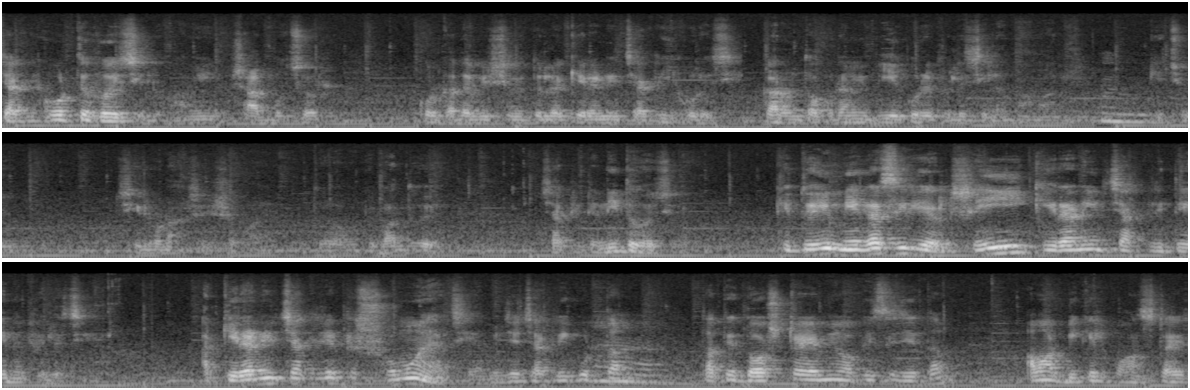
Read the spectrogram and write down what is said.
চাকরি করতে হয়েছিল। আমি সাত বছর কলকাতা বিশ্ববিদ্যালয়ে কেরানির চাকরি করেছি। কারণ তখন আমি বিয়ে করে ফেলেছিলাম আমার। কিছু ছিল না সেই সময়। তো আমাকে বাধ্য হয়ে চাকরিটা নিতে হয়েছিল। কিন্তু এই মেগা সিরিয়াল সেই কেরানির চাকরিতে এনে ফেলেছে। আর কেরানির চাকরির একটা সময় আছে। আমি যে চাকরি করতাম হ্যাঁ। তাতে দশটায় আমি অফিসে যেতাম। আমার বিকেল পাঁচটায়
